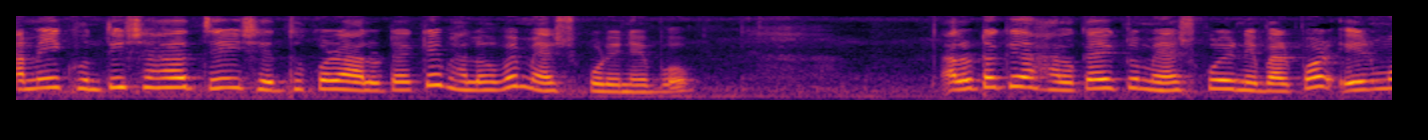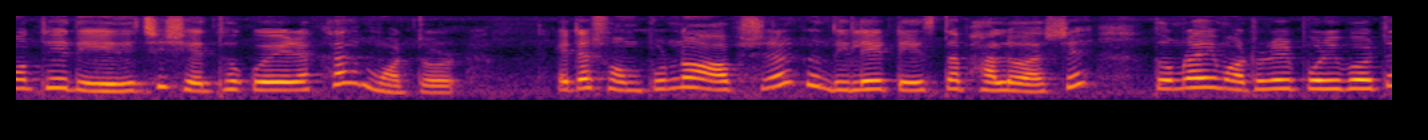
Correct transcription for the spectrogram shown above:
আমি এই খুন্তির সাহায্যে সেদ্ধ করা আলুটাকে ভালোভাবে ম্যাশ করে নেব। আলুটাকে হালকা একটু ম্যাশ করে নেবার পর এর মধ্যে দিয়ে দিচ্ছি সেদ্ধ করে রাখা মটর। এটা সম্পূর্ণ অপশনাল দিলে টেস্টটা ভালো আসে। তোমরা এই মটরের পরিবর্তে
